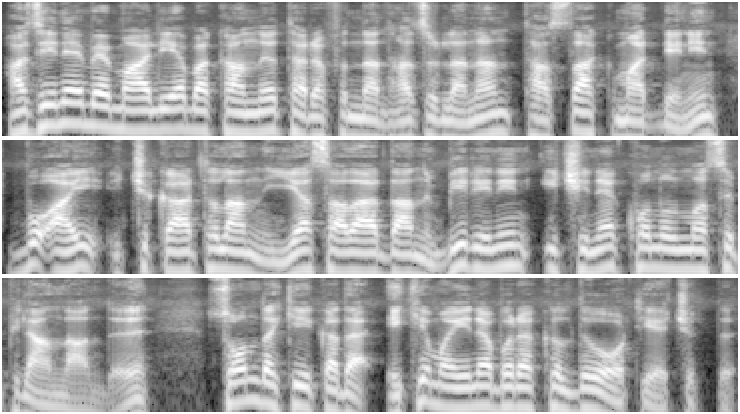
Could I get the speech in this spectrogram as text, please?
Hazine ve Maliye Bakanlığı tarafından hazırlanan taslak maddenin bu ay çıkartılan yasalardan birinin içine konulması planlandığı, son dakikada Ekim ayına bırakıldığı ortaya çıktı.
